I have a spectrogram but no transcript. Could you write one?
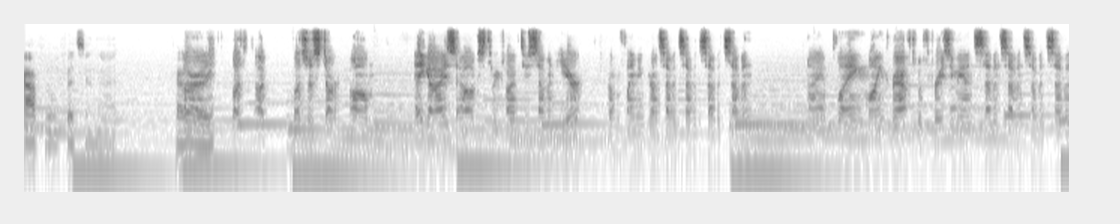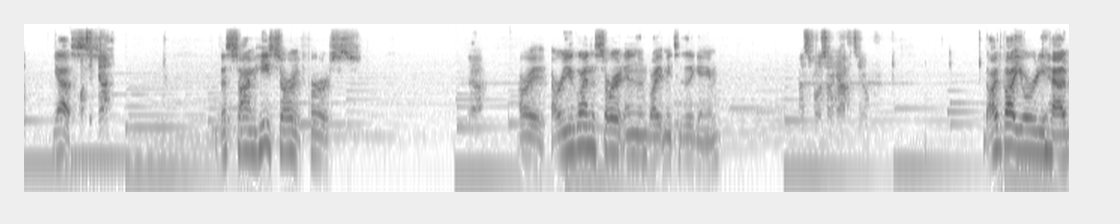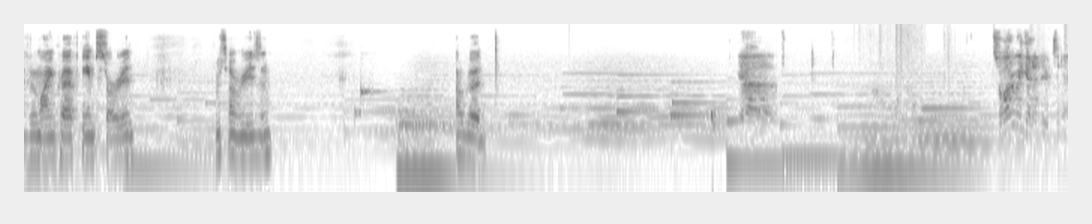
half really fits in that category. Alright, let's uh, let's just start. Um, hey guys, Alex three five two seven here from Flaming Ground seven seven seven seven, and I am playing Minecraft with Crazy Man seven seven seven seven Yes. once again. This time he started first. Yeah. Alright, are you going to start and invite me to the game? I suppose I have to. I thought you already had the Minecraft game started. For some reason. Oh, good. Yeah. So what are we gonna do today?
